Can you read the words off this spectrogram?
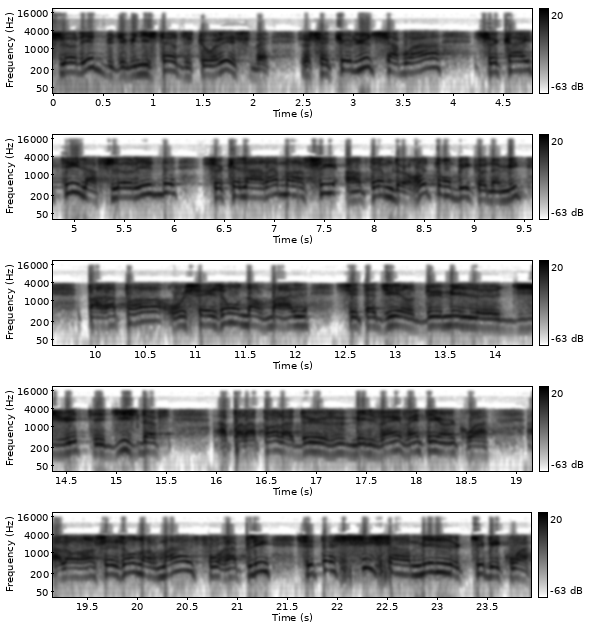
Floride, du ministère du Tourisme, je serais curieux de savoir ce qu'a été la Floride, ce qu'elle a ramassé en termes de retombées économiques par rapport aux saisons normales, c'est-à-dire 2018 et 19 ah, par rapport à 2020, 21 quoi. Alors en saison normale, faut rappeler, c'était 600 000 Québécois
